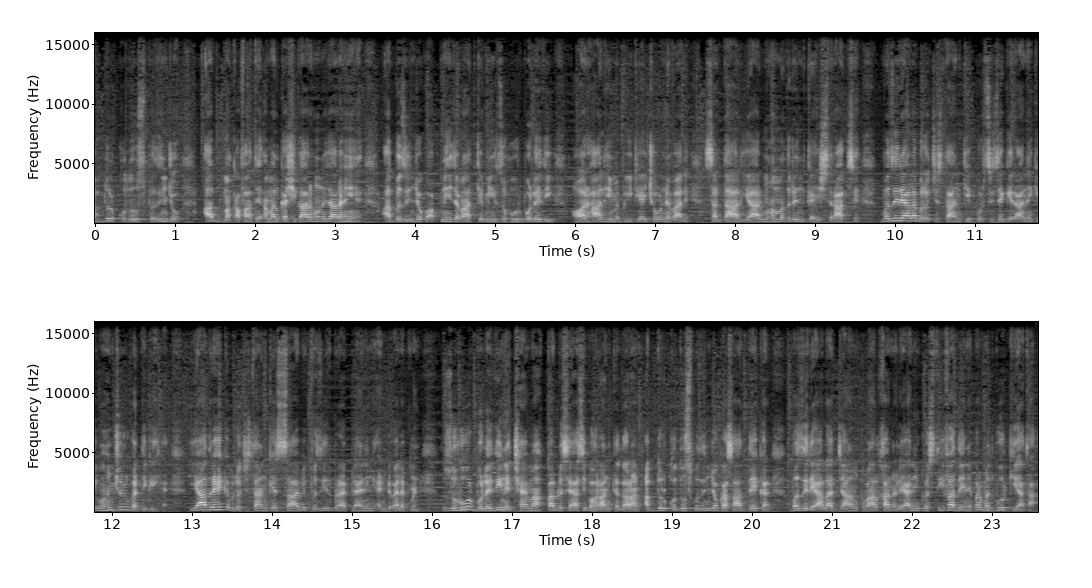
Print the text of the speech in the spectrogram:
अब्दुल कदूस बजिंजो अब मकाफात अमल का शिकार होने जा रहे हैं। अब बजिंजो को अपनी ही जमात के मीर जहूर बुलेदी और हाल ही में पी टी आई छोड़ने वाले सरदार यार मोहम्मद रिंद के इश्तराक से वज़ीर अला बलोचिस्तान की कुर्सी से गिराने की मुहिम शुरू कर दी गई है। याद रहे कि बलोचिस्तान के सबक वज़ीर बरए planning and development Zahoor Buledi ने छह माह कबल सियासी बहरान के दौरान अब्दुल कदूस बजिंजो का साथ देकर वज़ीर अला जाम कमाल खान अलियानी को इस्तीफा देने पर मजबूर किया था।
